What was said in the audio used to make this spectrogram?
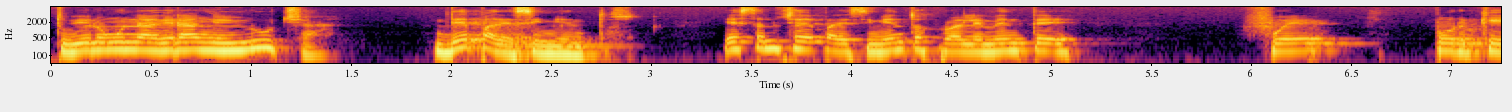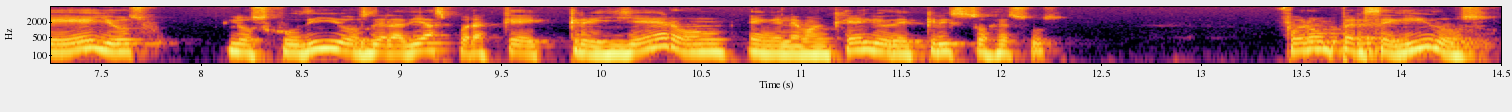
tuvieron una gran lucha de padecimientos. Esta lucha de padecimientos probablemente fue porque ellos los judíos de la diáspora que creyeron en el Evangelio de Cristo Jesús fueron perseguidos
